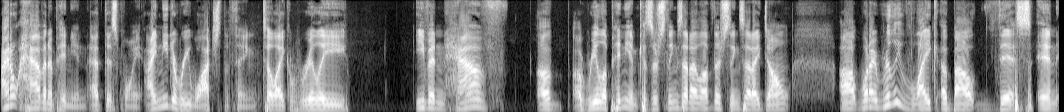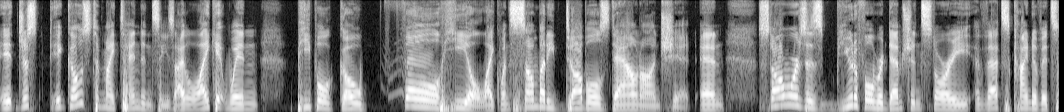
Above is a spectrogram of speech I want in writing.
I don't have an opinion at this point. I need to rewatch the thing to like really even have a, a real opinion because there's things that I love, there's things that I don't. Uh, what I really like about this, and it just it goes to my tendencies. I like it when people go full heel, like when somebody doubles down on shit. And Star Wars' is beautiful redemption story, that's kind of its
